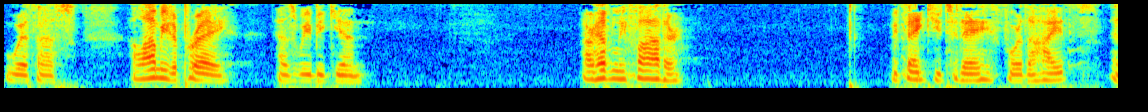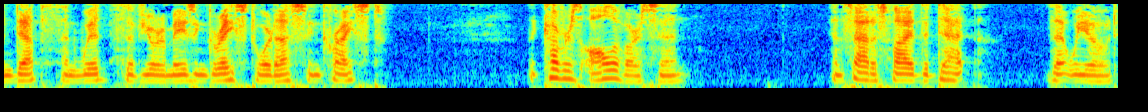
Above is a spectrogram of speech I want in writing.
with us. Allow me to pray as we begin. Our Heavenly Father, we thank you today for the height and depth and width of your amazing grace toward us in Christ that covers all of our sin and satisfied the debt that we owed.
